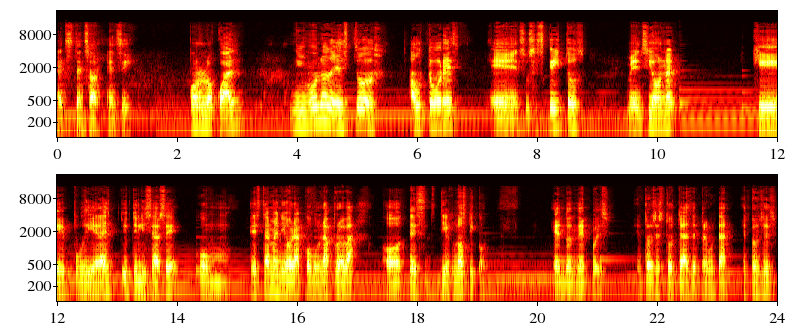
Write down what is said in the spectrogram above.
Extensor en sí. Por lo cual ninguno de estos autores en sus escritos mencionan que pudiera utilizarse con esta maniobra como una prueba o test diagnóstico en donde pues entonces tú te has de preguntar entonces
